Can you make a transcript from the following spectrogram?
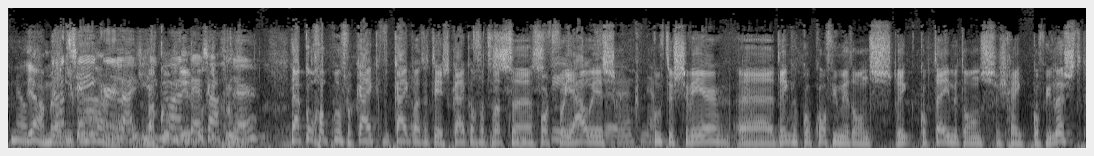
Meld Ja, meld je zeker, aan. laat je Maar kom in ieder achter. Ja, kom gewoon proeven. Kijk, kijk wat het is. Kijk of het wat eh, voor, voor jou is. Proef de sfeer. Eh, drink een kop koffie met ons. Drink een kop thee met ons. Als je geen koffie lust.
